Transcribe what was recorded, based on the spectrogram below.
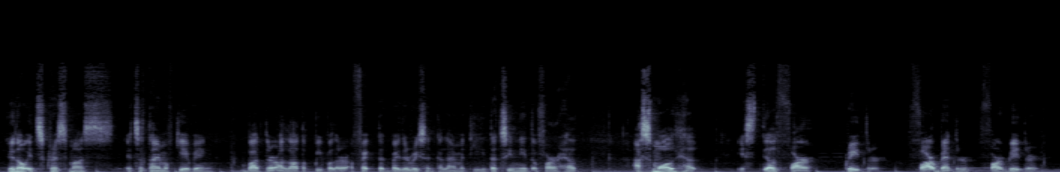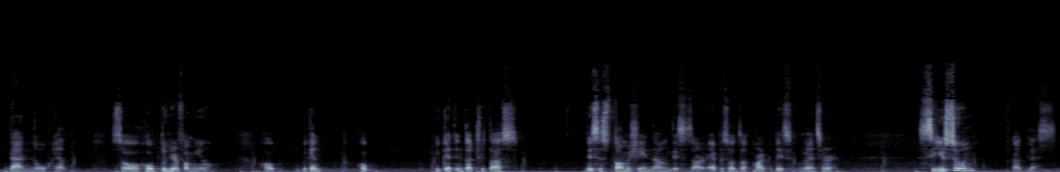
You know, it's Christmas. It's a time of giving but there are a lot of people are affected by the recent calamity that's in need of our help. A small help is still far greater, far better, far greater than no help. So hope to hear from you. Hope we can hope you get in touch with us. This is Tom Nang. This is our episode of Marketplace Influencer. See you soon. God bless.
